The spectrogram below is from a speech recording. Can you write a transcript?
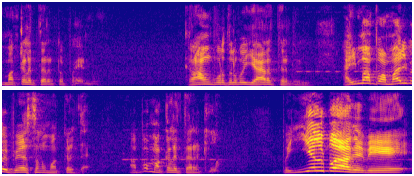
மக்களை திரட்ட பயன்படும்? கிராமப்புறத்தில் போய் யாரை திரட்டுறது ஐமாப்பா மாதிரி போய் பேசணும் மக்கள்கிட்ட. அப்போ மக்களை திரட்டலாம். இப்போ இயல்பாகவே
